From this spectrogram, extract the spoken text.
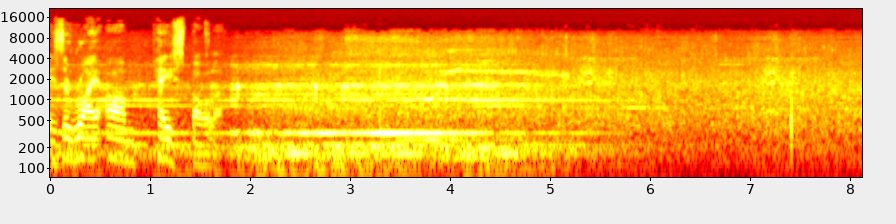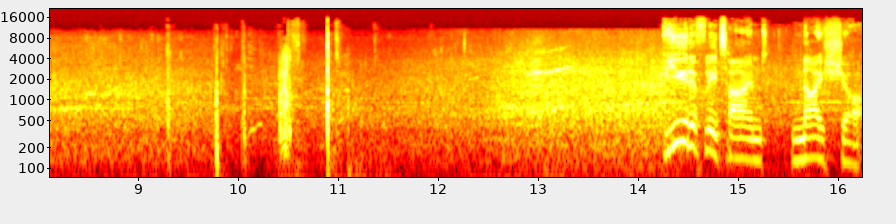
is the right arm pace bowler. Beautifully timed, nice shot.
